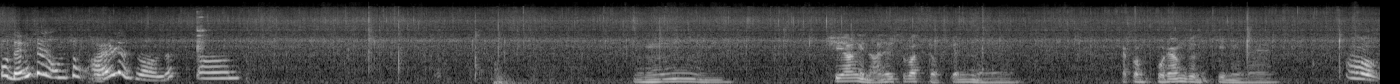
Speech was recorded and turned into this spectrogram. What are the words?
어, 냄새는 엄청 과일 냄새 나는데? 짠. 음. 취향이 나뉠 수밖에 없겠네. 약간 고량주 느낌이네. 응.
